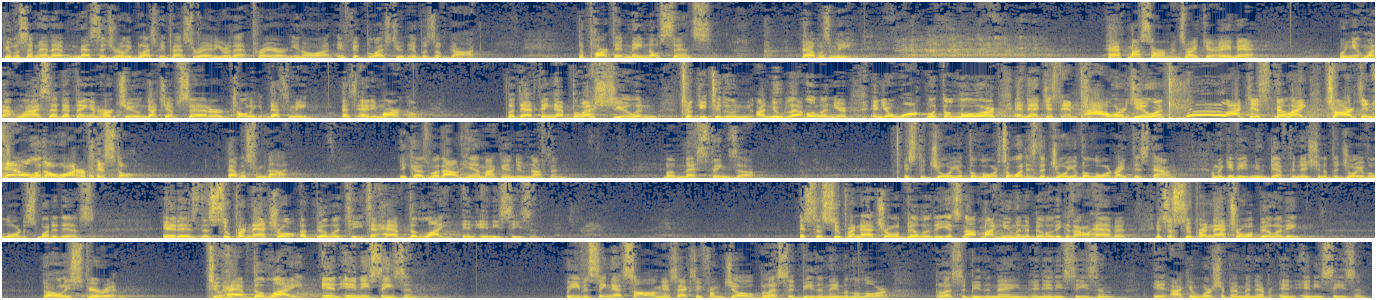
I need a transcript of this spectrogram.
People say, man, that message really blessed me, Pastor Eddie, or that prayer. You know what? If it blessed you, it was of God. The part that made no sense, that was me. Half my sermons right there. Amen. When, you, when, I, when I said that thing and hurt you and got you upset or totally, that's me. That's Eddie Markham. But that thing that blessed you and took you to a new level in your, in your walk with the Lord and that just empowered you and, woo, I just feel like charging hell with a water pistol. That was from God. Because without Him, I can do nothing but mess things up. It's the joy of the Lord. So what is the joy of the Lord? Write this down. I'm going to give you a new definition of the joy of the Lord. This is what it is it is the supernatural ability to have delight in any season. It's the supernatural ability. It's not my human ability because I don't have it. It's a supernatural ability, the Holy Spirit, to have delight in any season. We even sing that song. It's actually from Job. Blessed be the name of the Lord. Blessed be the name in any season. I can worship him in, every, in any season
